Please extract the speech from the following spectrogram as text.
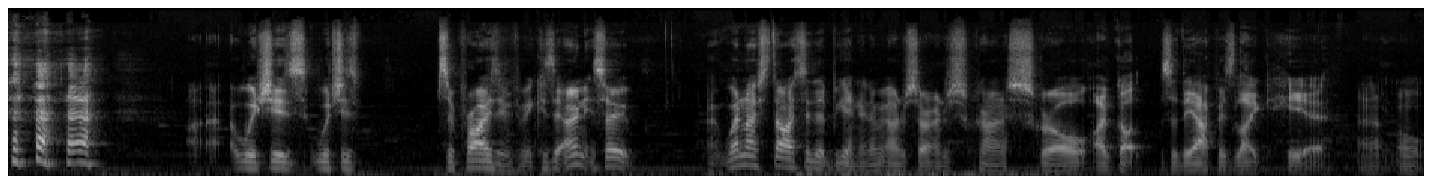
which is which is surprising for me because it only so when I started at the beginning. Let me. I'm sorry. I'm just trying to scroll. I've got so the app is like here. Uh, oh.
